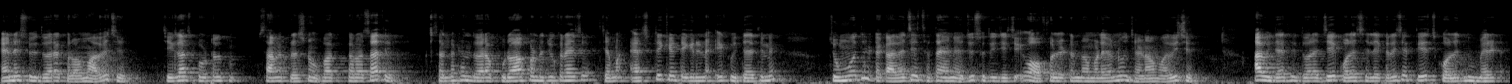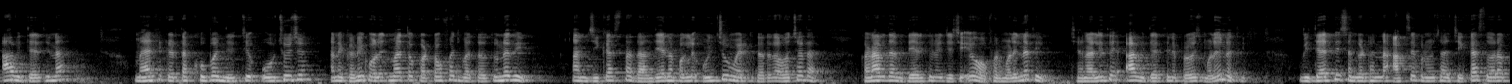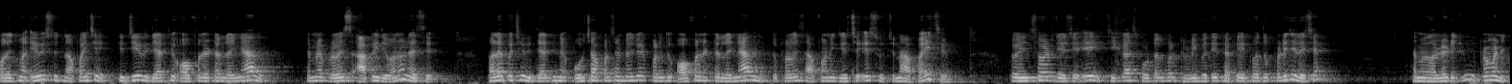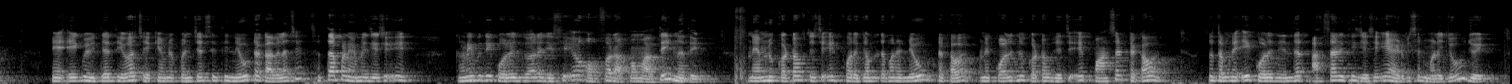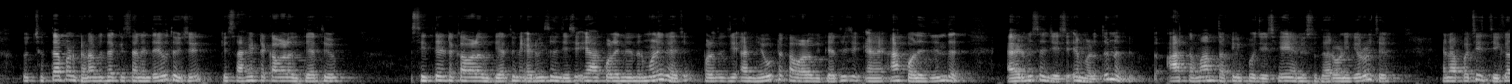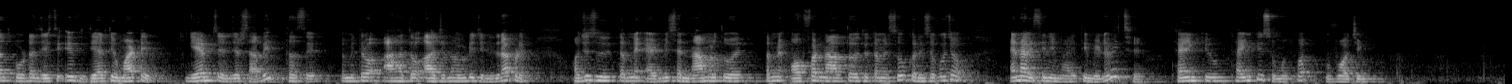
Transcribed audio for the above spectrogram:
એનએસયુ દ્વારા કરવામાં આવે છે. જીકાસ પોર્ટલ સામે પ્રશ્નો ઊભા કરવા સાથે સંગઠન દ્વારા પુરાવા પણ રજૂ કરાયા છે, જેમાં એસટી કેટેગરીના એક વિદ્યાર્થીને ચુમ્મોતેર ટકા આવ્યા છે. છતાં એને હજુ સુધી જે છે એ ઓફર લેટર ન મળ્યાનું જણાવવામાં આવ્યું છે. આ વિદ્યાર્થી દ્વારા જે કોલેજ સિલેક્ટ કરી છે તે જ કોલેજનું મેરિટ આ વિદ્યાર્થીના મેરિટ કરતાં ખૂબ જ નીચે ઓછું છે અને ઘણી કોલેજમાં તો કટ ઓફ જ બતાવતું નથી. આમ જીકાસના ધાંધિયાના પગલે ઊંચું મેરિટ ધરાવતા હોવા છતાં ઘણા બધા વિદ્યાર્થીઓને જે છે એ ઓફર મળી નથી. જેના લીધે આ વિદ્યાર્થીને પ્રવેશ મળ્યો નથી. વિદ્યાર્થી સંગઠનના આક્ષેપ અનુસાર જીકાસ દ્વારા કોલેજમાં એવી સૂચના અપાઈ છે કે જે વિદ્યાર્થીઓ ઓફર લેટર લઈને આવે તેમને પ્રવેશ આપી દેવાનો રહેશે. ભલે પછી વિદ્યાર્થીને ઓછા પર્સન્ટેજ હોય, પરંતુ ઓફર લેટર લઈને આવે તો પ્રવેશ આપવાની જે છે એ સૂચના અપાય છે. તો ઇન્સોર્ટ જે છે એ જીકાસ પોર્ટલ પર ઘણી બધી તકલીફો તો પડી જ રહી છે. તમે ઓલરેડી જોયું પ્રમાણે, અહીંયા એક બે વિદ્યાર્થી એવા છે કે એમને પંચ્યાસીથી નેવું ટકા આવેલા છે, છતાં પણ એમને જે છે એ ઘણી બધી કોલેજ દ્વારા જે છે એ ઓફર આપવામાં આવતી નથી. અને એમનું કટ ઓફ જે છે એ ફોર એક્ઝામ્પલ તમારે નેવું ટકા હોય અને કોલેજનું કટ ઓફ જે છે એ પાસઠ ટકા હોય, તો તમને એ કોલેજની અંદર આસાનીથી જે છે એ એડમિશન મળી જવું જોઈએ. તો છતાં પણ ઘણા બધા કિસ્સાની અંદર એવું થયું છે કે સાહીઠ ટકાવાળા વિદ્યાર્થીઓ સિત્તેર ટકાવાળા વિદ્યાર્થીઓને એડમિશન જે છે એ આ કોલેજની અંદર મળી રહે છે, પરંતુ જે આ નેવું ટકાવાળા વિદ્યાર્થી છે એને આ કોલેજની અંદર એડમિશન જે છે એ મળતું નથી. તો આ તમામ તકલીફો જે છે એને સુધારવાની જરૂર છે. એના પછી જીકાસ પોર્ટલ જે છે એ વિદ્યાર્થીઓ માટે ગેમ ચેન્જર સાબિત થશે. તો મિત્રો, આ હતો આજનો વીડિયો જેની અંદર આપણે હજુ સુધી તમને એડમિશન ના મળતું હોય, તમને ઓફર ના આવતો હોય, તો તમે શું કરી શકો છો? એના વિશેની માહિતી મેળવી છે. Thank you thank you so much for watching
